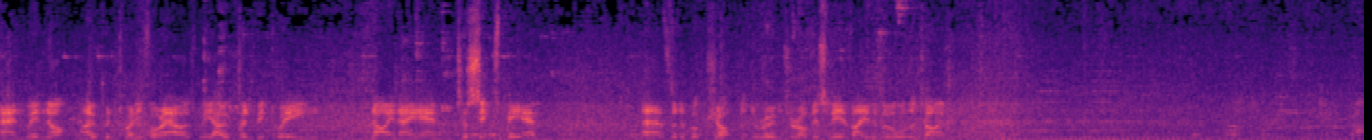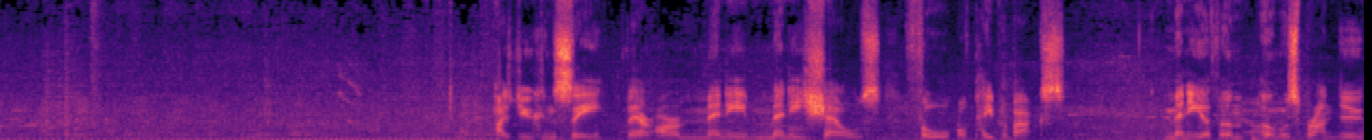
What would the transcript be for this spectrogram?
and we're not open 24 hours. We open between 9am to 6pm uh, for the bookshop, but the rooms are obviously available all the time. As you can see, there are many, many shelves full of paperbacks. Many of them almost brand new.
